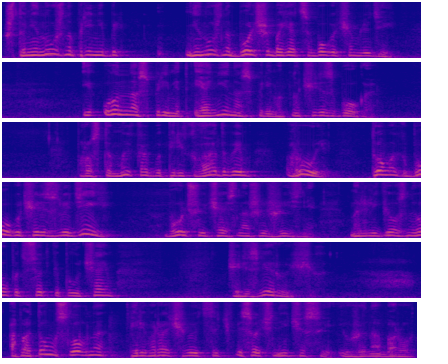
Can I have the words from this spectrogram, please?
что не нужно, пренебр... не нужно больше бояться Бога, чем людей – и Он нас примет, и они нас примут, но через Бога. Просто мы как бы перекладываем руль. То мы к Богу через людей большую часть нашей жизни. Мы религиозный опыт все-таки получаем через верующих. А потом словно переворачиваются песочные часы, и уже наоборот.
